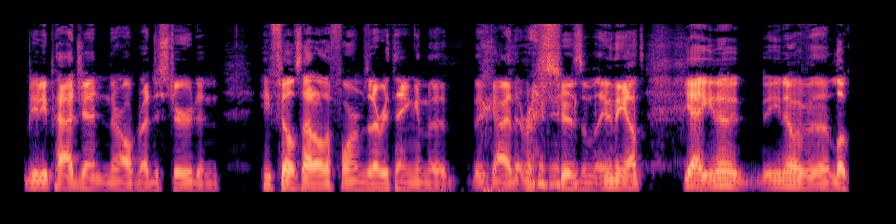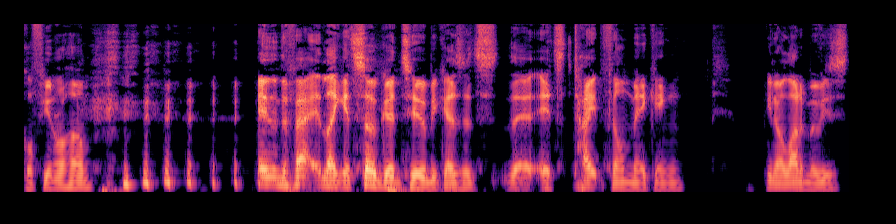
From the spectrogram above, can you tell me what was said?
beauty pageant and they're all registered and he fills out all the forms and everything and the the guy that registers him, anything else. Yeah you know you know the local funeral home? And the fact like it's so good too because it's the it's tight filmmaking. You know a lot of movies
